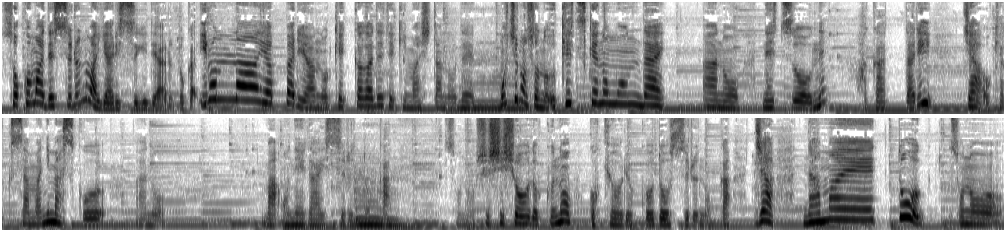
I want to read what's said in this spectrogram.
そこまでするのはやりすぎであるとかいろんなやっぱりあの結果が出てきましたのでもちろんその受付の問題あの熱をね測ったりじゃあお客様にマスクをあの、まあ、お願いするとか。その手指消毒のご協力をどうするのか。じゃあ名前とその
